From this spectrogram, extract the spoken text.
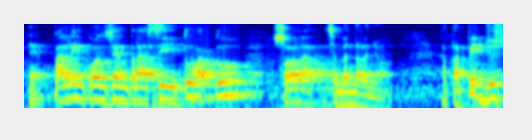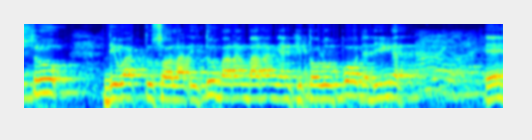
ya, paling konsentrasi itu waktu solat sebenarnya. Nah, tapi justru di waktu solat itu barang-barang yang kita lupa jadi ingat. Eh,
